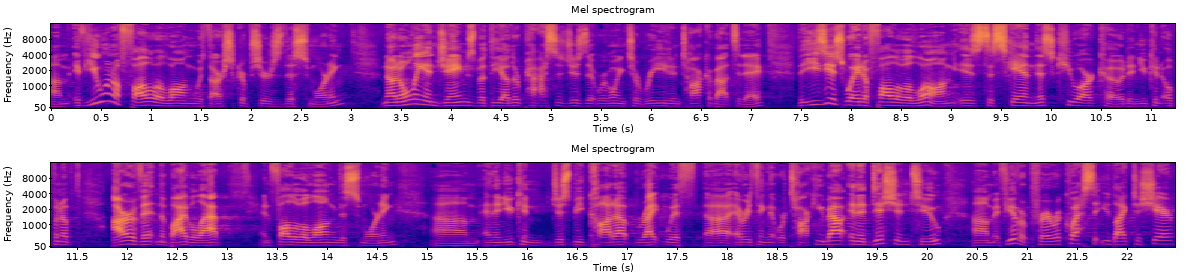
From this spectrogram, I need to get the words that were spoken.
Um, if you want to follow along with our scriptures this morning, not only in James, but the other passages that we're going to read and talk about today, the easiest way to follow along is to scan this QR code, and you can open up our event in the Bible app and follow along this morning. Um, and then you can just be caught up right with uh, everything that we're talking about. In addition to, um, if you have a prayer request that you'd like to share,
